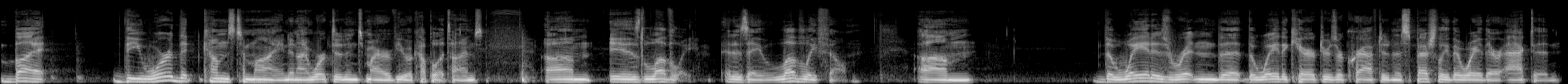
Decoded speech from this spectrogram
but the word that comes to mind, and I worked it into my review a couple of times, um, is lovely. It is a lovely film. Um, the way it is written, the the way the characters are crafted, and especially the way they're acted,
